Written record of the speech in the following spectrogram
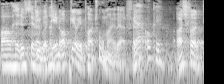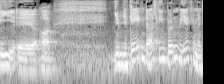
og havde lyst til at Det være var venner. den opgave, jeg påtog mig i hvert fald. Ja, okay. Også fordi, øh, og jamen, jeg gav den da også lige en bønne mere, kan man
